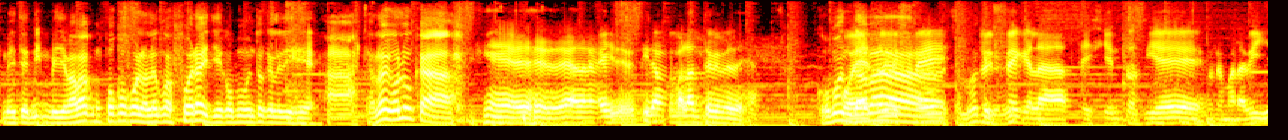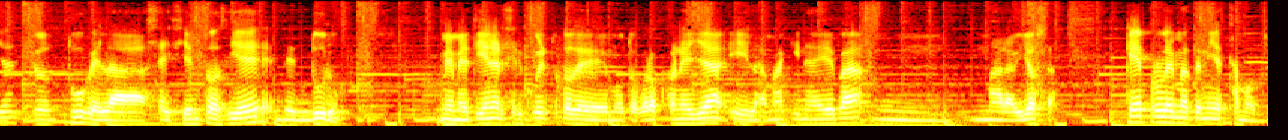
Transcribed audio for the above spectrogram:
me, llevaba un poco con la lengua afuera y llegó un momento que le dije, hasta luego, Lucas. Tira para adelante y me deja. ¿Cómo pues andaba? Doy fe, que la 610 es una maravilla. Yo tuve la 610 de enduro. Me metí en el circuito de motocross con ella y la máquina EVA mm, maravillosa. ¿Qué problema tenía esta moto?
